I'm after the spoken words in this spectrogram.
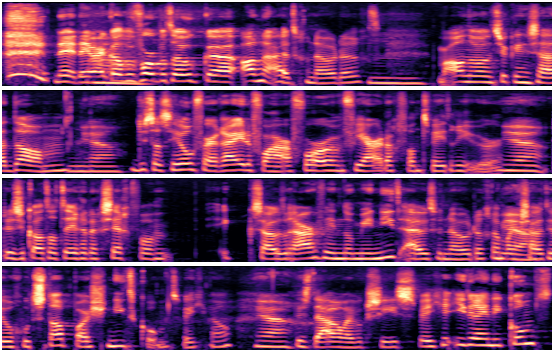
nee, nee, maar ik had Oh. bijvoorbeeld ook eh, Anne uitgenodigd. Hmm. Maar Anne woont natuurlijk in Zaandam. Ja. Dus dat is heel ver rijden voor haar... voor een verjaardag van twee, drie uur. Ja. Dus ik had al tegen haar gezegd van... ik zou het raar vinden om je niet uit te nodigen... maar Ja. ik zou het heel goed snappen als je niet komt, weet je wel. Ja. Dus daarom heb ik zoiets... weet je, iedereen die komt,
